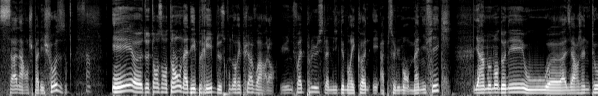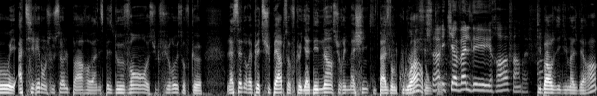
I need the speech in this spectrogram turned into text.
ça n'arrange pas les choses. Ça. Et euh, de temps en temps, on a des bribes de ce qu'on aurait pu avoir. Alors, une fois de plus, la musique de Morricone est absolument magnifique. Il y a un moment donné où euh, Asia Argento est attiré dans le sous-sol par euh, un espèce de vent euh, sulfureux, sauf que la scène aurait pu être superbe, sauf qu'il y a des nains sur une machine qui passent dans le couloir. Ouais, c'est donc, ça. euh, Et qui avale des rats, enfin bref. qui borde l'image des rats.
